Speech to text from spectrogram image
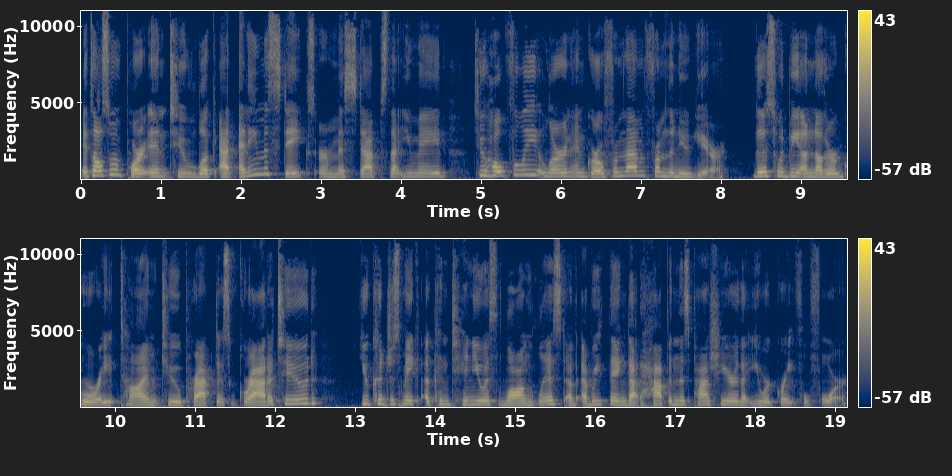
it's also important to look at any mistakes or missteps that you made to hopefully learn and grow from them from the new year. This would be another great time to practice gratitude. You could just make a continuous long list of everything that happened this past year that you were grateful for.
